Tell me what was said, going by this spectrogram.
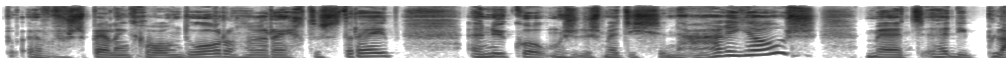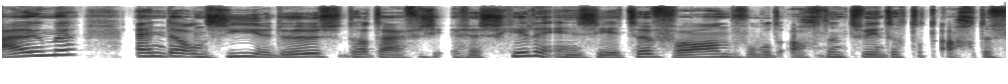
een voorspelling gewoon door, een rechte streep. En nu komen ze dus met die scenario's, met die pluimen. En dan zie je dus dat daar verschillen in zitten van bijvoorbeeld 28 tot 48. 40.000.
